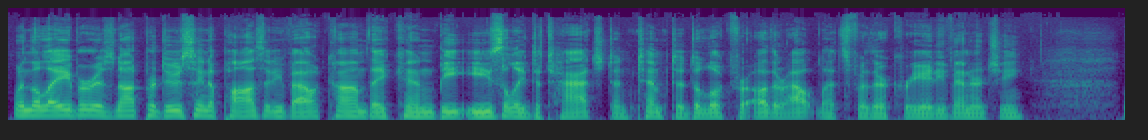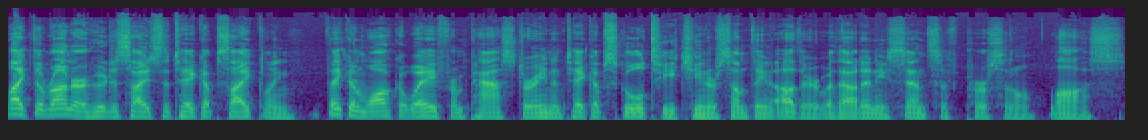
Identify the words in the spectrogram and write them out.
When the labor is not producing a positive outcome, they can be easily detached and tempted to look for other outlets for their creative energy. Like the runner who decides to take up cycling, they can walk away from pastoring and take up school teaching or something other without any sense of personal loss.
